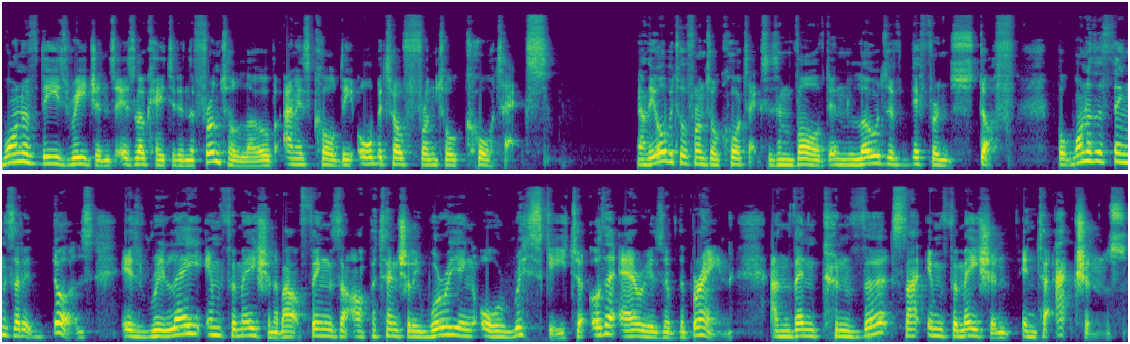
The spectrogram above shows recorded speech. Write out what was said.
one of these regions is located in the frontal lobe and is called the orbitofrontal cortex. Now, the orbitofrontal cortex is involved in loads of different stuff, but one of the things that it does is relay information about things that are potentially worrying or risky to other areas of the brain, and then converts that information into actions.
